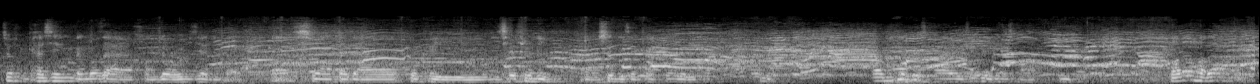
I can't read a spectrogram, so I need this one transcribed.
就很开心能够在杭州遇见你们啊，希望大家都可以一切顺利啊，身体健康，工作愉快。嗯，啊，一定会常来，有机会一定常来。嗯，好的，好的。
